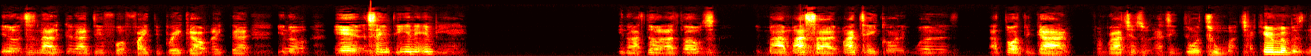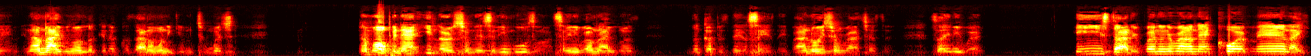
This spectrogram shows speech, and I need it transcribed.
You know, it's just not a good idea for a fight to break out like that. You know, and same thing in the NBA. You know, I thought I thought it was my my side, my take on it was I thought the guy from Rochester was actually doing too much. I can't remember his name, and I'm not even going to look it up because I don't want to give him too much. I'm hoping that he learns from this and he moves on. So anyway, I'm not even going to look up his name or say his name, but I know he's from Rochester. So anyway, he started running around that court, man, like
